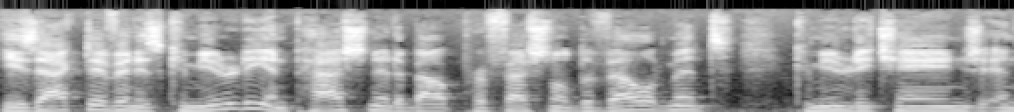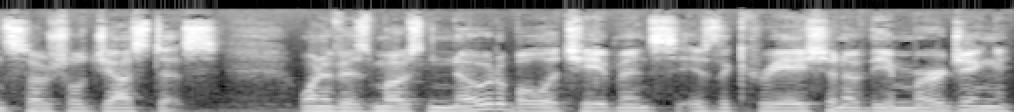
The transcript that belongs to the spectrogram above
He's active in his community and passionate about professional development, community change, and social justice. One of his most notable achievements is the creation of the emerging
